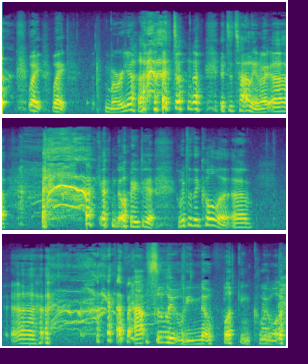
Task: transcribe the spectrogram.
wait, wait, Maria? I don't know. It's Italian, right? Uh, I got no idea. What do they call her? Um, uh, I have absolutely no fucking clue what.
